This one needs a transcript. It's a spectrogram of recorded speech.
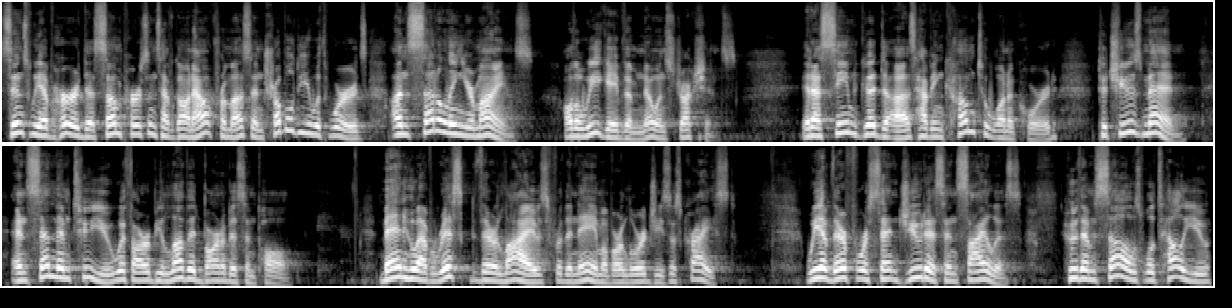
Since we have heard that some persons have gone out from us and troubled you with words, unsettling your minds, although we gave them no instructions, it has seemed good to us, having come to one accord, to choose men and send them to you with our beloved Barnabas and Paul, men who have risked their lives for the name of our Lord Jesus Christ. We have therefore sent Judas and Silas who themselves will tell you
